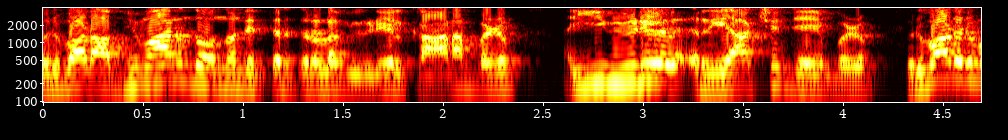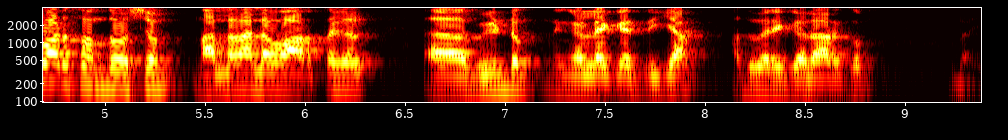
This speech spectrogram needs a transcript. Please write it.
ഒരുപാട് അഭിമാനം തോന്നുന്നുണ്ട് ഇത്തരത്തിലുള്ള വീഡിയോകൾ കാണുമ്പോഴും ഈ വീഡിയോ റിയാക്ഷൻ ചെയ്യുമ്പോഴും. ഒരുപാട് ഒരുപാട് സന്തോഷം. നല്ല നല്ല വാർത്തകൾ വീണ്ടും നിങ്ങളിലേക്ക് എത്തിക്കാം. അതുവരേക്കും എല്ലാവർക്കും ബൈ.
